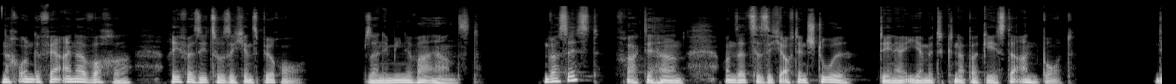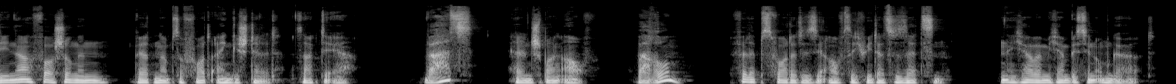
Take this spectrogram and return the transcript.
Nach ungefähr einer Woche rief er sie zu sich ins Büro. Seine Miene war ernst. Was ist? fragte Helen und setzte sich auf den Stuhl, den er ihr mit knapper Geste anbot. Die Nachforschungen werden ab sofort eingestellt, sagte er. Was? Helen sprang auf. Warum? Phillips forderte sie auf, sich wieder zu setzen. Ich habe mich ein bisschen umgehört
